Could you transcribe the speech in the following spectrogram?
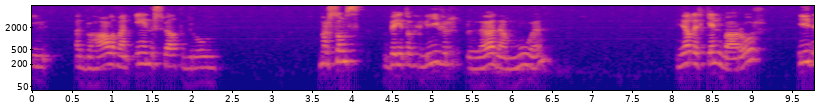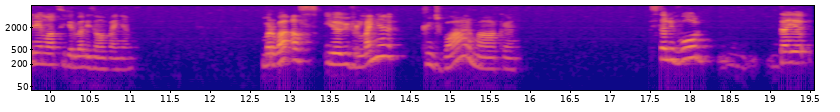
in het behalen van eenders welke droom. Maar soms ben je toch liever lui dan moe, hè? Heel herkenbaar hoor. Iedereen laat zich er wel eens aan vangen. Maar wat als je je verlangen kunt waarmaken? Stel je voor dat je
